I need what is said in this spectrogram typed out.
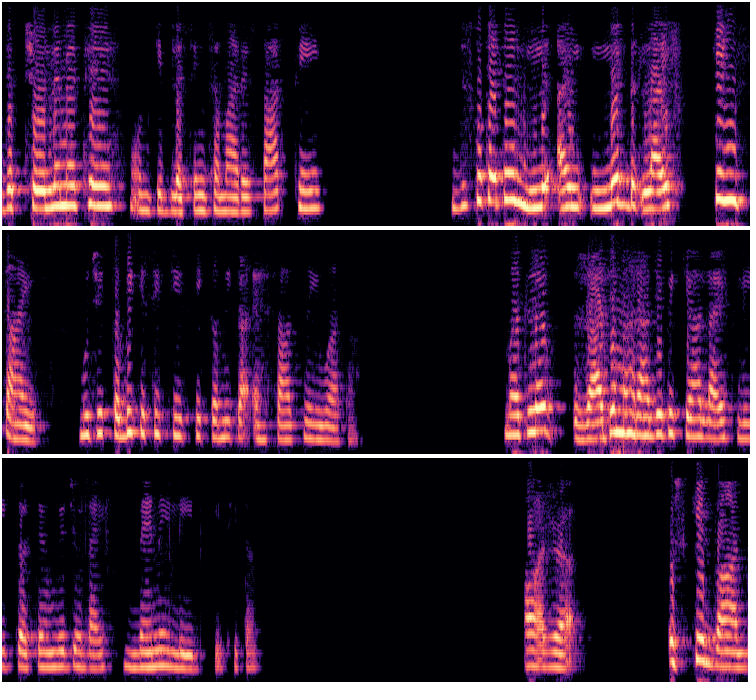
जब चोले में थे, उनकी ब्लेसिंग्स हमारे साथ थी, जिसको कहते हैं I lived life king size मुझे कभी किसी चीज़ की कमी का एहसास नहीं हुआ था। मतलब राजा महाराजे भी क्या लाइफ लीड करते होंगे जो लाइफ मैंने लीड की थी तब? और उसके बाद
